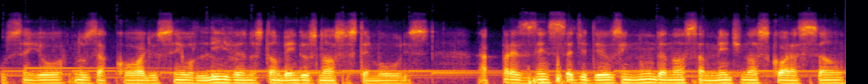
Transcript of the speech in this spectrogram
O Senhor nos acolhe, o Senhor livra-nos também dos nossos temores. A presença de Deus inunda nossa mente nosso coração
